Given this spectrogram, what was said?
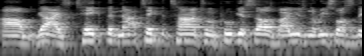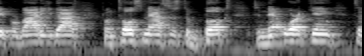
Um, guys, take the not take the time to improve yourselves by using the resources they provided you guys, from Toastmasters to books to networking to,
